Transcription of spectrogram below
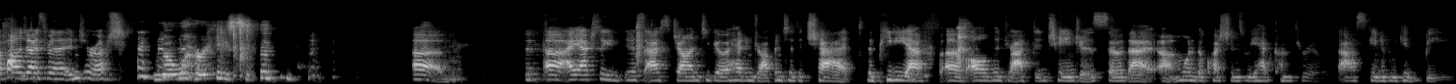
apologize for that interruption. no worries. um, uh, I actually just asked John to go ahead and drop into the chat the PDF of all the drafted changes, so that um, one of the questions we had come through was asking if we could be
